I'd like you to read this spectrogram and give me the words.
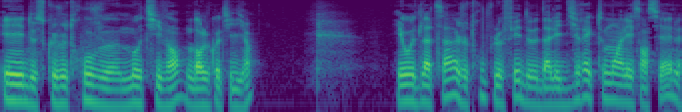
et de ce que je trouve euh, motivant dans le quotidien. Et au-delà de ça, je trouve le fait d'aller directement à l'essentiel,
